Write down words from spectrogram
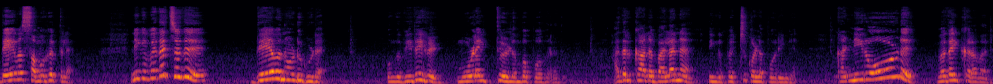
தேவ சமூகத்துல. நீங்க விதைச்சது தேவனோடு கூட. உங்க விதைகள் முளைத்து எழும்ப போகிறது. அதற்கான பலனை நீங்க பெற்றுக்கொள்ள போறீங்க. கண்ணீரோடு விதைக்கிறவன்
